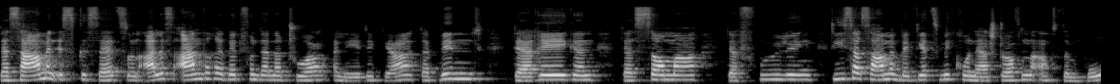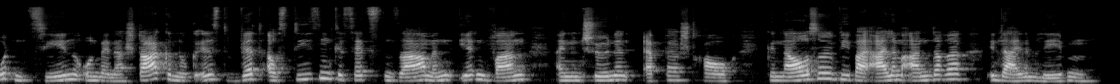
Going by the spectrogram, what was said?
Der Samen ist gesetzt und alles andere wird von der Natur erledigt, ja. Der Wind, der Regen, der Sommer, der Frühling. Dieser Samen wird jetzt Mikronährstoffen aus dem Boden ziehen und wenn er stark genug ist, wird aus diesem gesetzten Samen irgendwann einen schönen Erdbeerstrauch. Genauso wie bei allem anderen in deinem Leben.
